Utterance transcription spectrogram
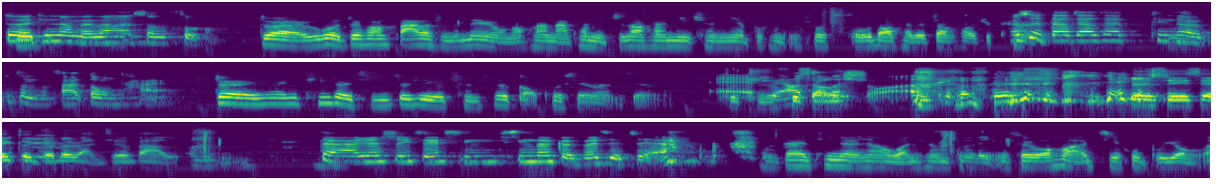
对，听着没办法搜索。对，如果对方发了什么内容的话，哪怕你知道他昵称，你也不可能说搜到他的账号去看。而且大家在听着不怎么发动态。对，因为听着其实就是一个纯粹的搞破鞋软件了。哎，不要这么说。认识一些哥哥的软件罢了。对啊，认识一些新新的哥哥姐姐。我在听着上完全不灵，所以我后来几乎不用了。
